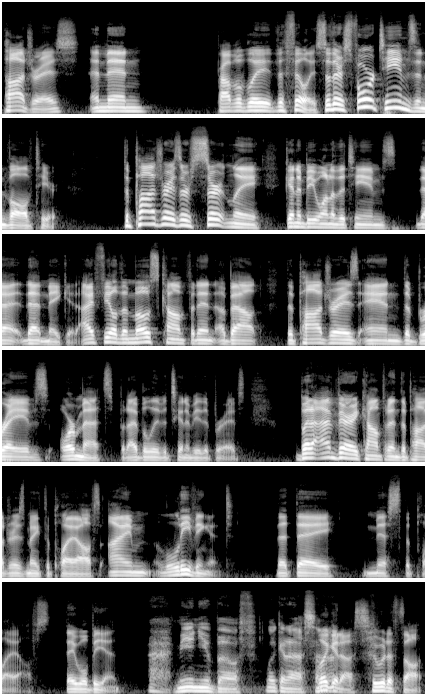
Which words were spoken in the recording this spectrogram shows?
Padres, and then probably the Phillies. So there's four teams involved here. The Padres are certainly going to be one of the teams that that make it. I feel the most confident about the Padres and the Braves or Mets, but I believe it's going to be the Braves. But I'm very confident the Padres make the playoffs. I'm leaving it that they miss the playoffs. They will be in. Ah, me and you both. Look at us. Huh? Look at us. Who would have thought?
